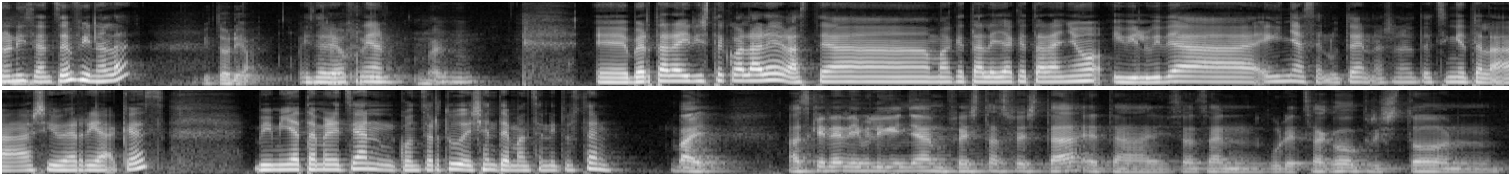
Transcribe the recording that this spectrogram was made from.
Non izan zen finala? Vitoria. Bizarri Eugenian. Bai. E, bertara iristeko alare, gaztea maketa lehiaketaraino, ibilbidea egina zenuten, esan dut etzinetela hasi berriak, ez? 2008an kontzertu desente eman dituzten. Bai, azkenen ibili ginen festaz festa eta izan zen guretzako kriston,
